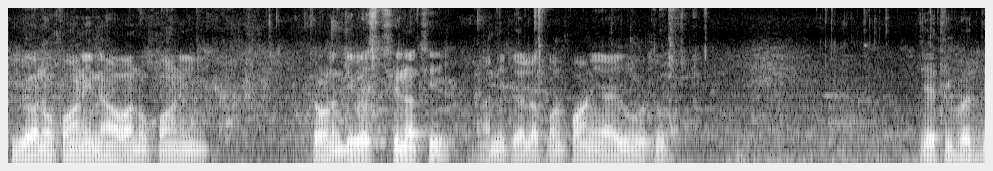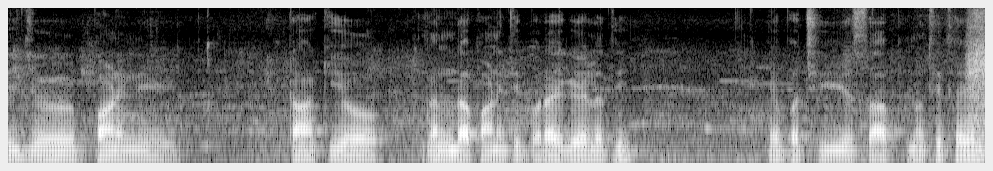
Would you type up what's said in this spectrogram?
પીવાનું પાણી નાહવાનું પાણી ત્રણ દિવસથી નથી. આની પહેલાં પણ પાણી આવ્યું હતું. જેથી બધી જ પાણીની ટાંકીઓ ગંદા પાણીથી ભરાઈ ગયેલ હતી. એ પછી એ સાફ નથી થયેલ.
